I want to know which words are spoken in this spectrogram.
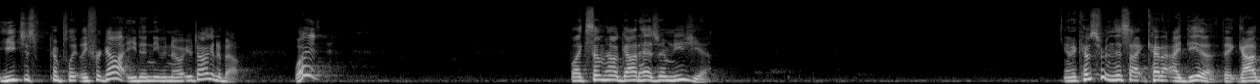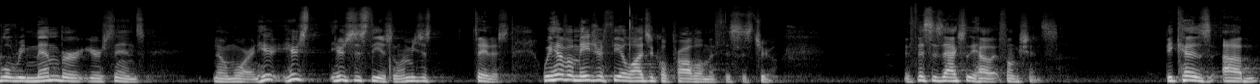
he just completely forgot. He didn't even know what you're talking about. What? Like somehow God has amnesia. And it comes from this uh, kind of idea that God will remember your sins no more. And here, here's, here's just the issue. Let me just say this. We have a major theological problem if this is true, if this is actually how it functions. Because um,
